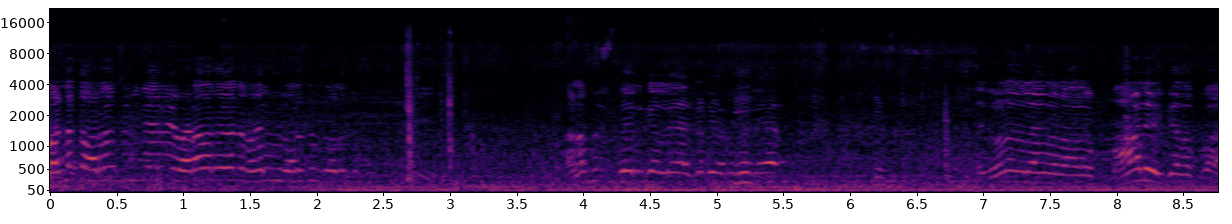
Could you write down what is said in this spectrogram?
வண்ணத்தை வர சொல்லிட்டாரு. வர வர வருது வர சொல்லி வளர்த்து அலம்புக்கு அக்கடி வரல மாலை இருக்காதப்பா.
